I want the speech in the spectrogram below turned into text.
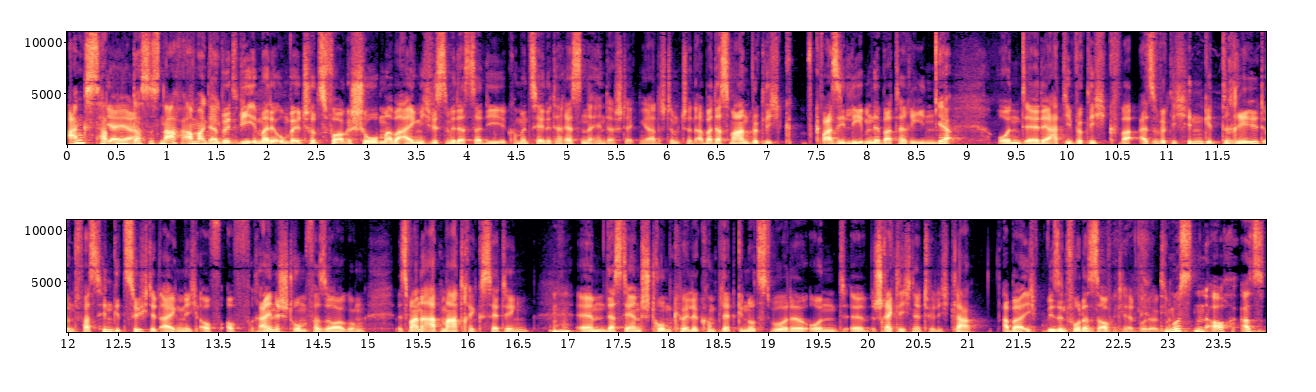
Angst hatten, Ja, ja. dass es Nachahmer da gibt. wird wie immer der Umweltschutz vorgeschoben, aber eigentlich wissen wir, dass da die kommerziellen Interessen dahinter stecken. Ja, das stimmt schon. Aber das waren wirklich quasi lebende Batterien. Ja. Und äh, der hat die wirklich, also wirklich hingedrillt und fast hingezüchtet eigentlich auf, auf reine Stromversorgung. Es war eine Art Matrix-Setting, Mhm. ähm, dass deren Stromquelle komplett genutzt wurde und äh, schrecklich natürlich, klar. Aber ich, wir sind froh, dass es aufgeklärt wurde. Die mussten auch, also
